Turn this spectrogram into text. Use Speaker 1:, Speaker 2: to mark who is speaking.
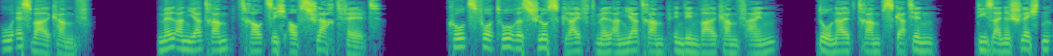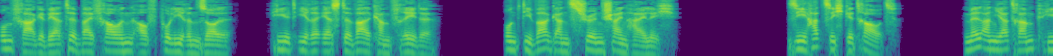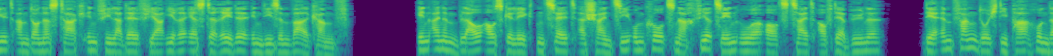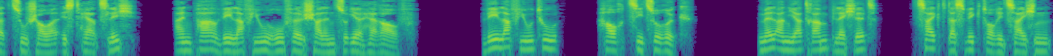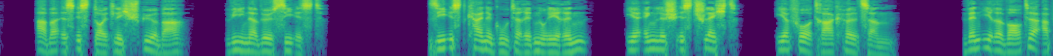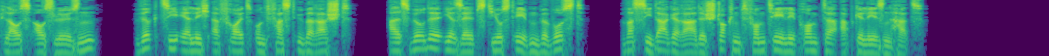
Speaker 1: US-Wahlkampf. Melania Trump traut sich aufs Schlachtfeld. Kurz vor Toresschluss greift Melania Trump in den Wahlkampf ein, Donald Trumps Gattin, die seine schlechten Umfragewerte bei Frauen aufpolieren soll, hielt ihre erste Wahlkampfrede. Und die war ganz schön scheinheilig. Sie hat sich getraut. Melania Trump hielt am Donnerstag in Philadelphia ihre erste Rede in diesem Wahlkampf. In einem blau ausgelegten Zelt erscheint sie um kurz nach 14 Uhr Ortszeit auf der Bühne, der Empfang durch die paar hundert Zuschauer ist herzlich, ein paar We love you Rufe schallen zu ihr herauf. Too, haucht sie zurück. Melania Trump lächelt, zeigt das Victory-Zeichen, aber es ist deutlich spürbar, wie nervös sie ist. Sie ist keine gute Rednerin, Ihr Englisch ist schlecht, Ihr Vortrag hölzern. Wenn Ihre Worte Applaus auslösen, wirkt sie ehrlich erfreut und fast überrascht, als würde ihr selbst just eben bewusst, was sie da gerade stockend vom Teleprompter abgelesen hat.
